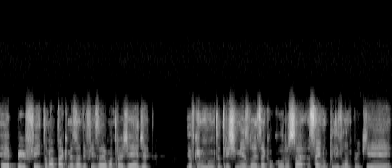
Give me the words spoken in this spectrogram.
é perfeito no ataque, mas na defesa é uma tragédia. E eu fiquei muito triste mesmo do Isaac Okoro sa sair no Cleveland, porque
